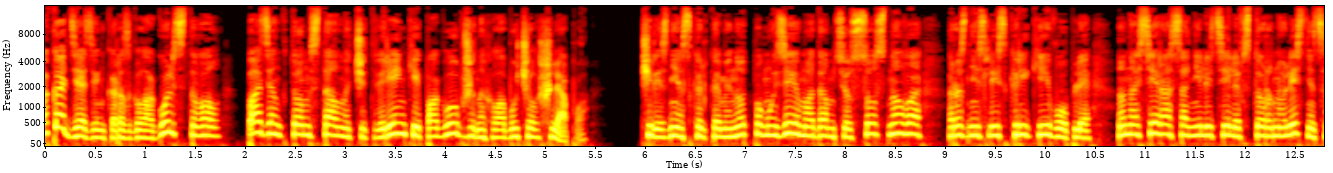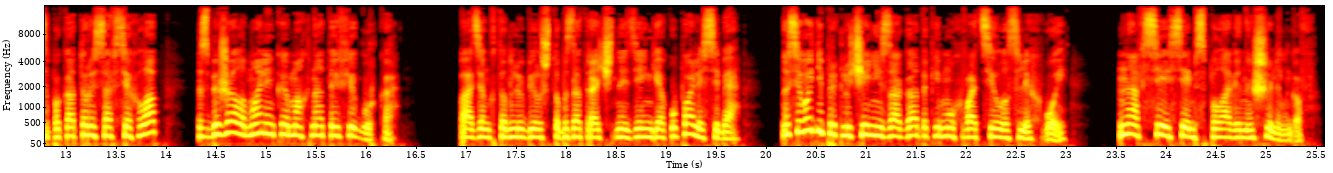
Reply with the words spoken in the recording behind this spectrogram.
Пока дяденька разглагольствовал, Паддингтон встал на четвереньки и поглубже нахлобучил шляпу. Через несколько минут по музею мадам Тюссо снова разнеслись крики и вопли, но на сей раз они летели в сторону лестницы, по которой со всех лап сбежала маленькая мохнатая фигурка. Паддингтон любил, чтобы затраченные деньги окупали себя, но сегодня приключений и загадок ему хватило с лихвой. На все семь с половиной шиллингов.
